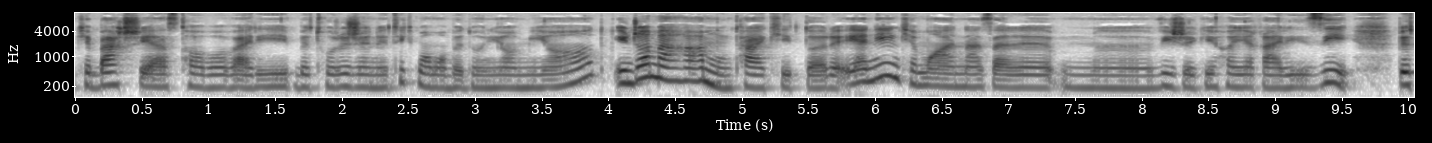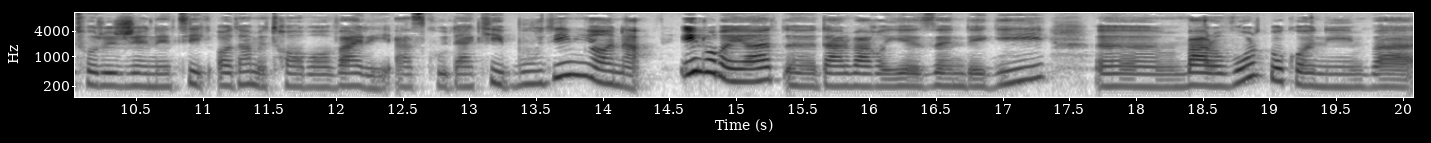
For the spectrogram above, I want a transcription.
که بخشی از تاباوری به طور ژنتیک ما ما به دنیا میاد اینجا به همون تاکید داره. یعنی اینکه ما از نظر ویژگی های غریزی به طور ژنتیک آدم تاباوری از کودکی بودیم یا نه؟ این رو باید در وقایع زندگی برآورد بکنیم و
